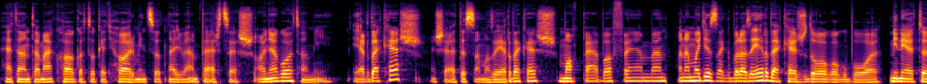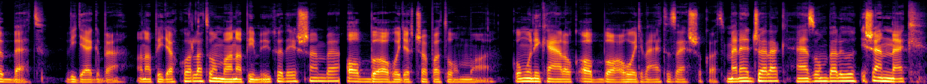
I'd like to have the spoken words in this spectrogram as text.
hetente meghallgatok egy 35-40 perces anyagot, ami érdekes, és elteszem az érdekes mappába a fejemben, hanem hogy ezekből az érdekes dolgokból minél többet vigyek be a napi gyakorlatomba, a napi működésembe, abba, hogy a csapatommal kommunikálok, abba, hogy változásokat menedzselek házon belül, és ennek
